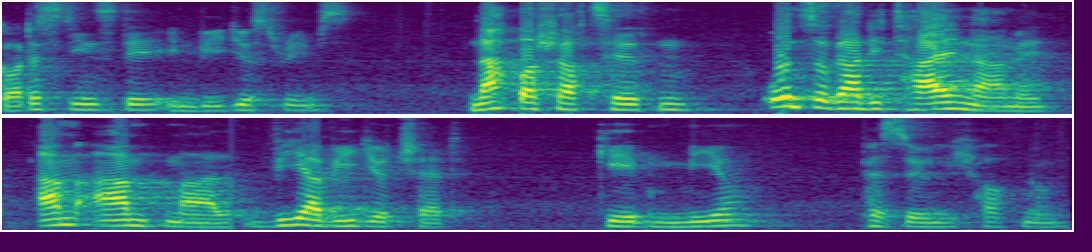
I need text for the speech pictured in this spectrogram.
Gottesdienste in Videostreams, Nachbarschaftshilfen und sogar die Teilnahme am Abendmahl via Videochat geben mir persönlich Hoffnung.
